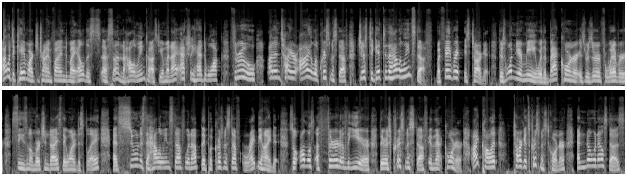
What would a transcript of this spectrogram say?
I went to Kmart to try and find my eldest uh, son a Halloween costume, and I actually had to walk through an entire aisle of Christmas stuff just to get to the Halloween stuff. My favorite is Target. There's one near me where the back corner is reserved for whatever seasonal merchandise they want to display. As soon as the Halloween stuff went up, they put Christmas stuff right behind it. So almost a third of the year, there is Christmas stuff in that corner. I call it Target's Christmas corner, and no one else does,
